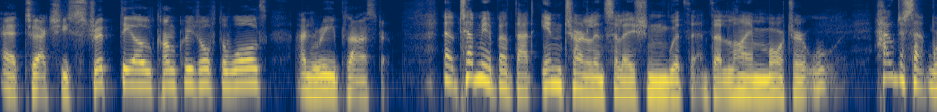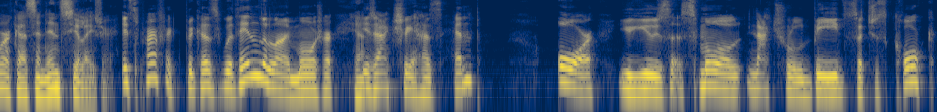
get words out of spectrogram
uh, to actually strip the old concrete off the walls and replaster Now, tell me about that internal insulation with the lime mortar. How does that work as an insulator? it's perfect because within the lime mortar Yeah. it actually has hemp or you use a small natural bead such as cork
